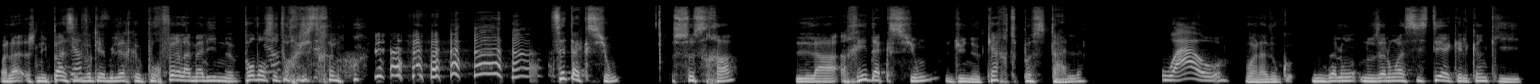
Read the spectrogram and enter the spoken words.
voilà, je n'ai pas assez de vocabulaire que pour faire la maline pendant cet enregistrement. Cette action, ce sera la rédaction d'une carte postale. Waouh. Voilà, donc nous allons, nous allons assister à quelqu'un qui,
